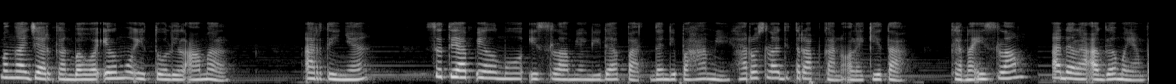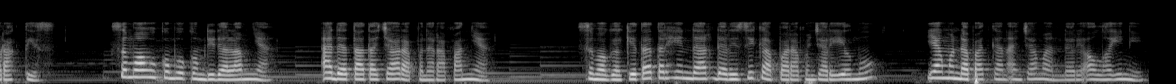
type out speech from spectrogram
mengajarkan bahwa ilmu itu lil amal. Artinya, setiap ilmu Islam yang didapat dan dipahami haruslah diterapkan oleh kita karena Islam adalah agama yang praktis. Semua hukum-hukum di dalamnya ada tata cara penerapannya. Semoga kita terhindar dari sikap para pencari ilmu yang mendapatkan ancaman dari Allah ini.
